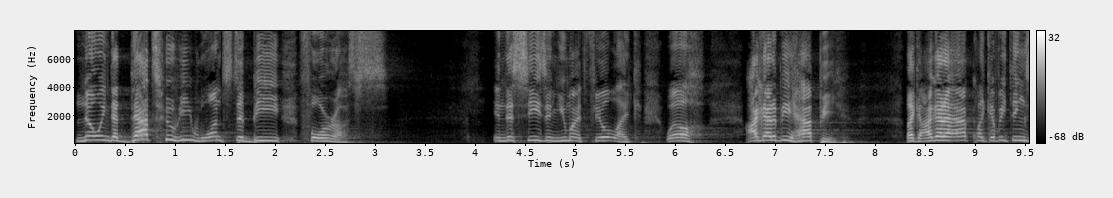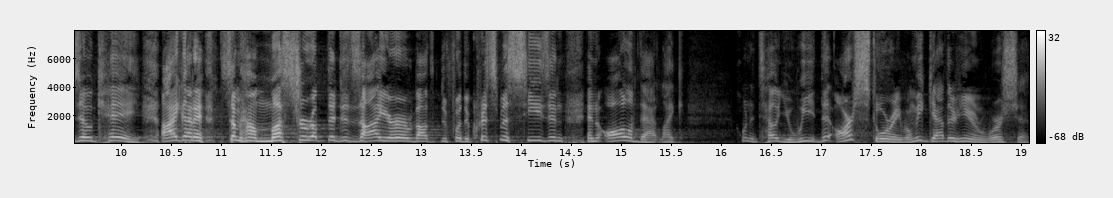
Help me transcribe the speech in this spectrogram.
knowing that that's who he wants to be for us. In this season, you might feel like, well, I got to be happy. Like I gotta act like everything's okay. I gotta somehow muster up the desire about for the Christmas season and all of that. Like I want to tell you, we our story when we gather here in worship,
